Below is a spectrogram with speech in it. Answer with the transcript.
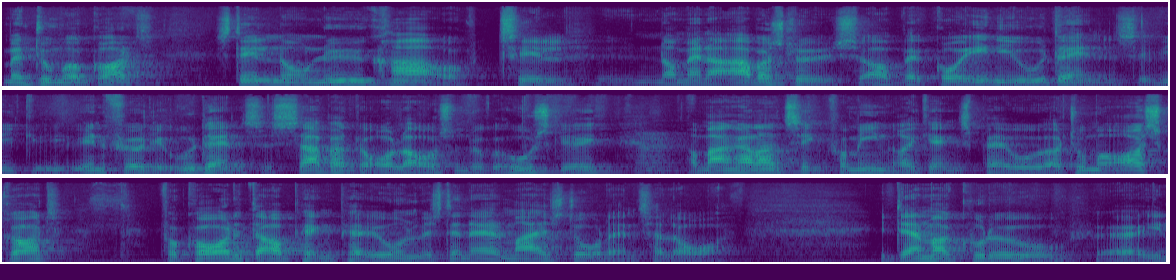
men du må godt stille nogle nye krav til, når man er arbejdsløs og går ind i uddannelse. Vi indførte uddannelse, sabbatårlov, som du kan huske, ikke? og mange andre ting fra min regeringsperiode. Og du må også godt forkorte dagpengeperioden, hvis den er et meget stort antal år. I Danmark kunne du jo uh, i,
